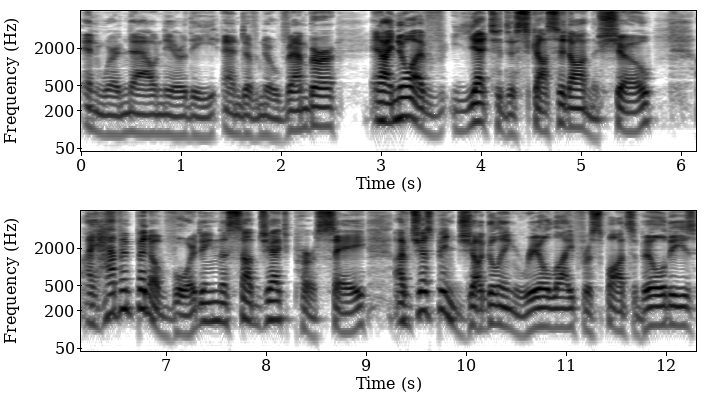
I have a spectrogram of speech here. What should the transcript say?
and we're now near the end of November. And I know I've yet to discuss it on the show. I haven't been avoiding the subject per se. I've just been juggling real life responsibilities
